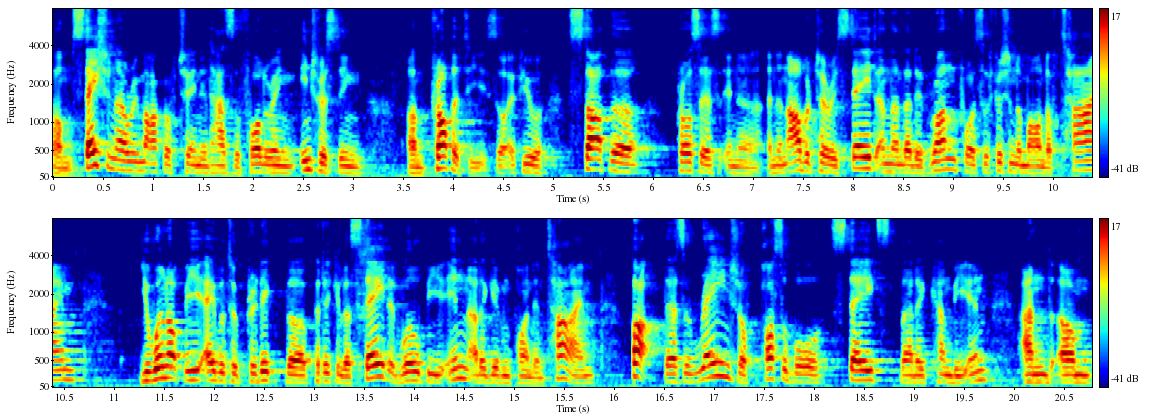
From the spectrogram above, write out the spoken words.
um, stationary Markov chain, it has the following interesting um, properties. So if you start the process in, a, in an arbitrary state and then let it run for a sufficient amount of time, you will not be able to predict the particular state it will be in at a given point in time, but there's a range of possible states that it can be in, and um,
